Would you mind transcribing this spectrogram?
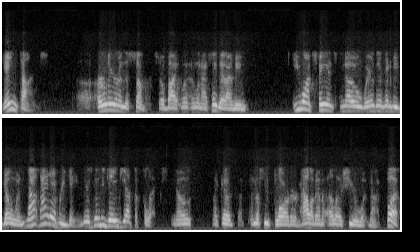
game times uh, earlier in the summer. So by when I say that, I mean he wants fans to know where they're going to be going. Not not every game. There's going to be games you have to flex. You know, like a, Tennessee, Florida, or Alabama, LSU, or whatnot. But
